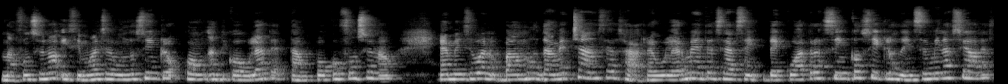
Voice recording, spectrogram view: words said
no funcionó. Hicimos el segundo ciclo con anticoagulantes, tampoco funcionó. Y me dice, bueno, vamos, dame chance, o sea, regularmente se hacen de 4 a 5 ciclos de inseminaciones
